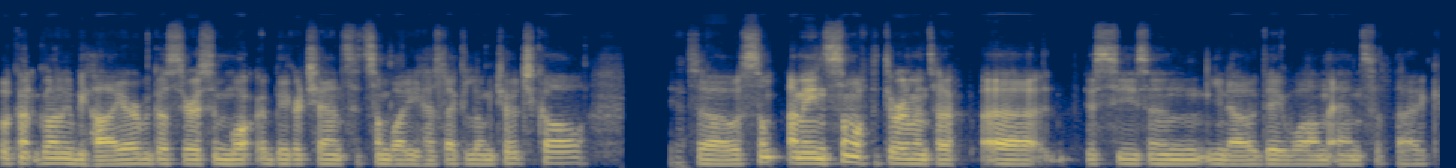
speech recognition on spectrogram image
going to be higher because there's a more a bigger chance that somebody has like a long judge call. Yeah. So some, I mean, some of the tournaments have uh, this season. You know, day one ends at like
